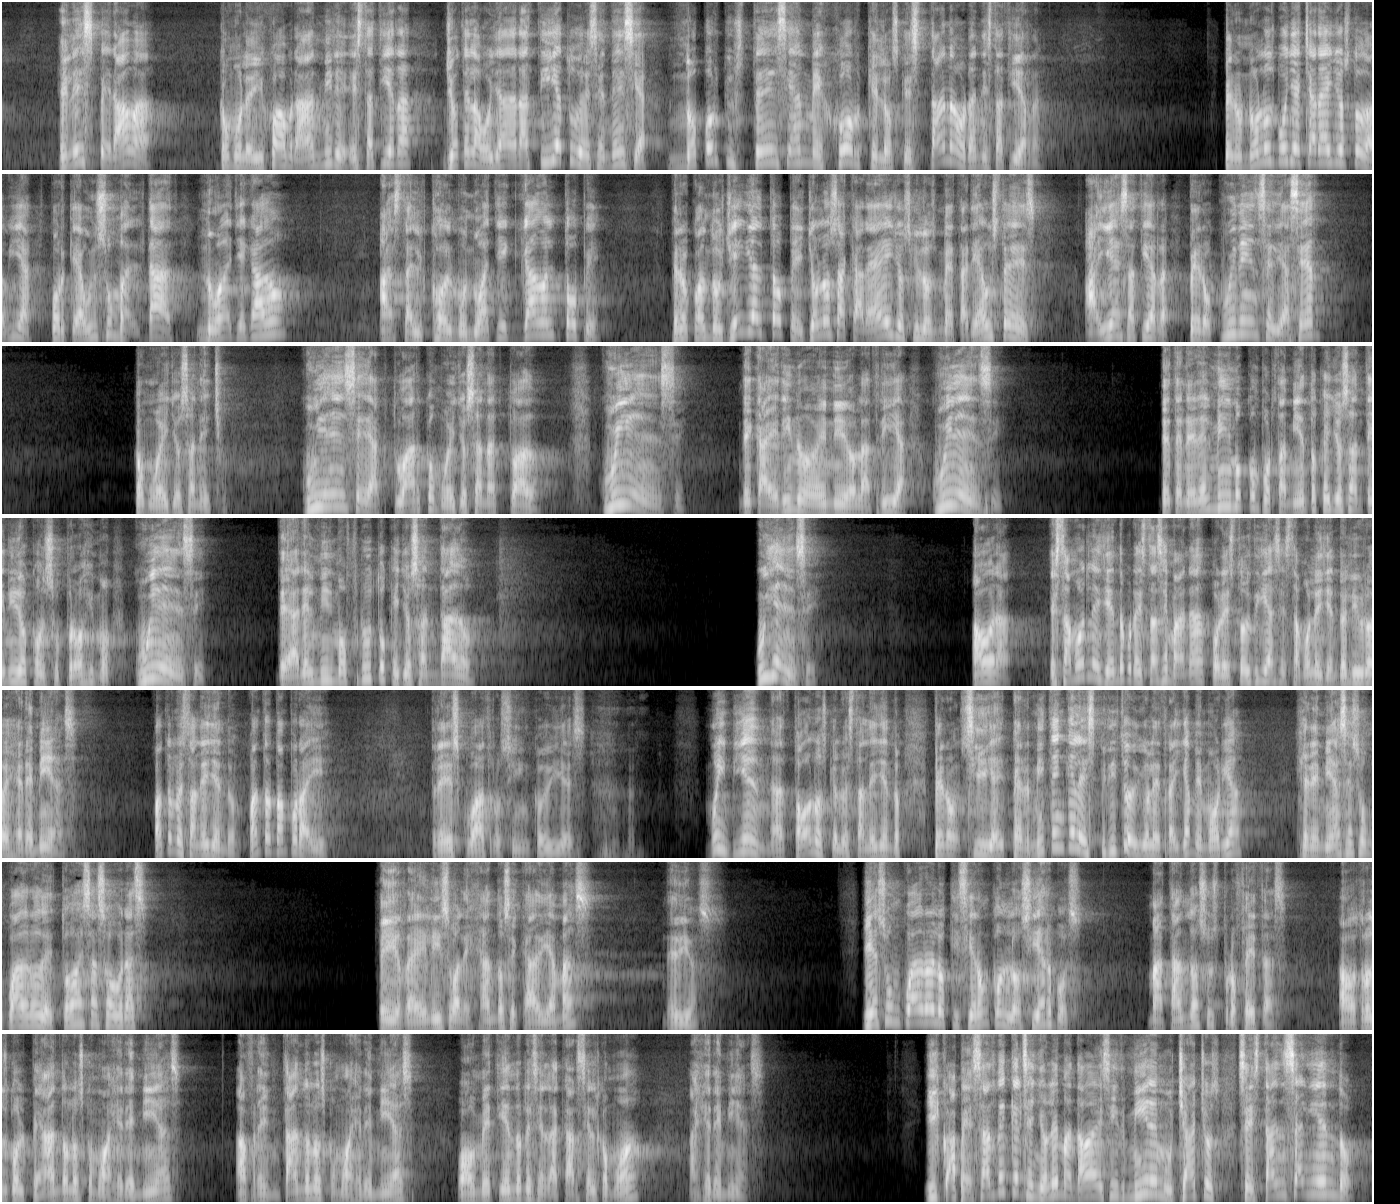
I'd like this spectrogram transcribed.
Él esperaba, como le dijo a Abraham, mire, esta tierra yo te la voy a dar a ti y a tu descendencia, no porque ustedes sean mejor que los que están ahora en esta tierra pero no los voy a echar a ellos todavía, porque aún su maldad no ha llegado hasta el colmo, no ha llegado al tope. Pero cuando llegue al tope, yo los sacaré a ellos y los meteré a ustedes ahí a esa tierra. Pero cuídense de hacer como ellos han hecho. Cuídense de actuar como ellos han actuado. Cuídense de caer en idolatría. Cuídense de tener el mismo comportamiento que ellos han tenido con su prójimo. Cuídense de dar el mismo fruto que ellos han dado. Cuídense. Ahora, estamos leyendo por esta semana, por estos días, estamos leyendo el libro de Jeremías. ¿Cuántos lo están leyendo? ¿Cuántos van por ahí? Tres, cuatro, cinco, diez. Muy bien, a todos los que lo están leyendo. Pero si permiten que el Espíritu de Dios le traiga memoria, Jeremías es un cuadro de todas esas obras que Israel hizo alejándose cada día más de Dios. Y es un cuadro de lo que hicieron con los siervos, matando a sus profetas, a otros golpeándolos como a Jeremías, afrentándolos como a Jeremías, o aún metiéndoles en la cárcel como a, a Jeremías. Y a pesar de que el Señor les mandaba decir, miren muchachos, se están saliendo,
